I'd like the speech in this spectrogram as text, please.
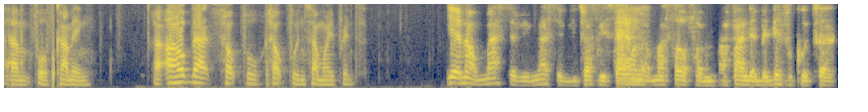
um, forthcoming. I hope that's helpful helpful in some way, Prince. Yeah, no, massively, massively. Trust me, someone like myself, um, I find it a bit difficult to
